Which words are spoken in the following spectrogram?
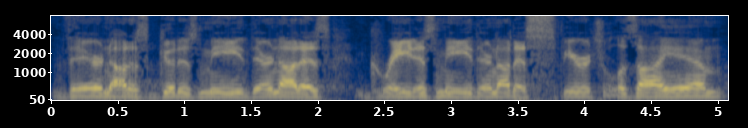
They're not as good as me. They're not as great as me. They're not as spiritual as I am.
